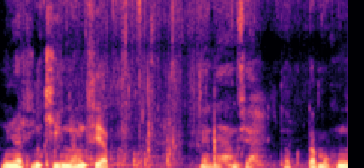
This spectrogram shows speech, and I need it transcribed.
มูยอดขิงขิงนะมันแสบนี่นี่ทั้งเสียตำตำบกหุ่ง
